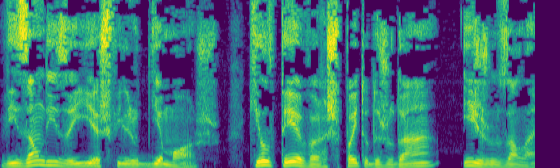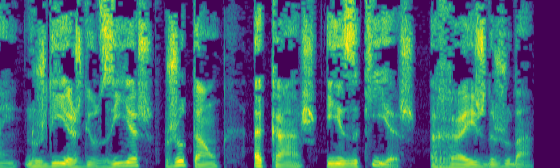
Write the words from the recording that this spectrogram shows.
visão de Isaías, filho de Amós, que ele teve a respeito de Judá e Jerusalém, nos dias de Uzias, Jotão, Acás e Ezequias, reis de Judá.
